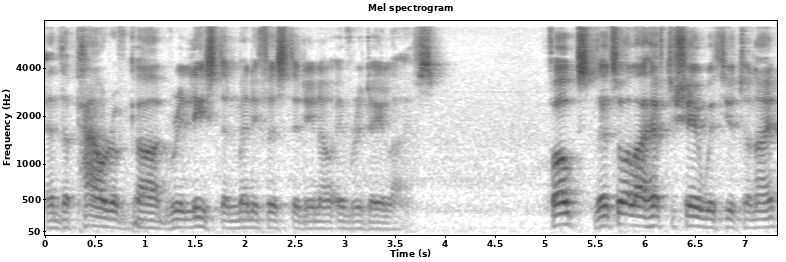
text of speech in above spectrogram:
and the power of God released and manifested in our everyday lives. Folks, that's all I have to share with you tonight.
